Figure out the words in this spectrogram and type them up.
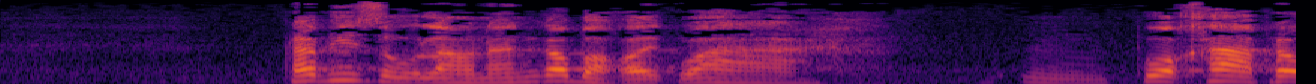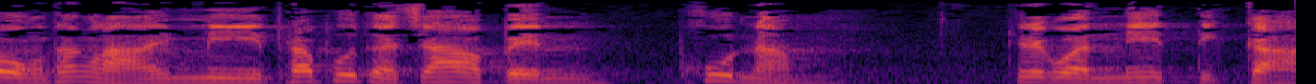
ๆ พระพิสุเหล่านั้นก็บอกอีกว่าพวกข้าพระองค์ทั้งหลายมีพระพุทธเจ้าเป็นผู้นำเรียกว่าเนติกา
